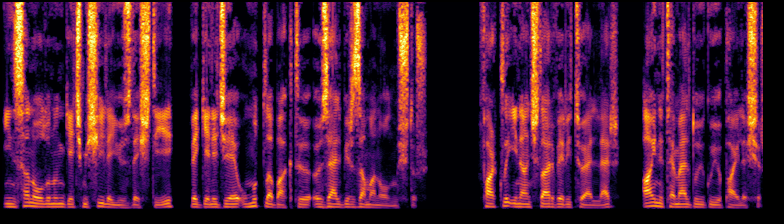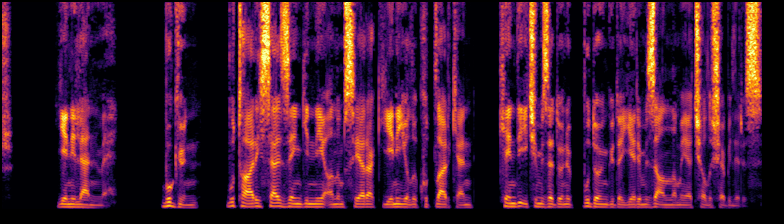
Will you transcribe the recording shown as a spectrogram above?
insanoğlunun geçmişiyle yüzleştiği ve geleceğe umutla baktığı özel bir zaman olmuştur. Farklı inançlar ve ritüeller aynı temel duyguyu paylaşır. Yenilenme. Bugün, bu tarihsel zenginliği anımsayarak yeni yılı kutlarken, kendi içimize dönüp bu döngüde yerimizi anlamaya çalışabiliriz.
